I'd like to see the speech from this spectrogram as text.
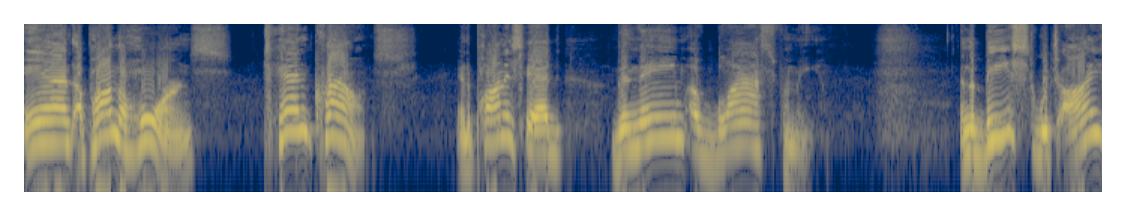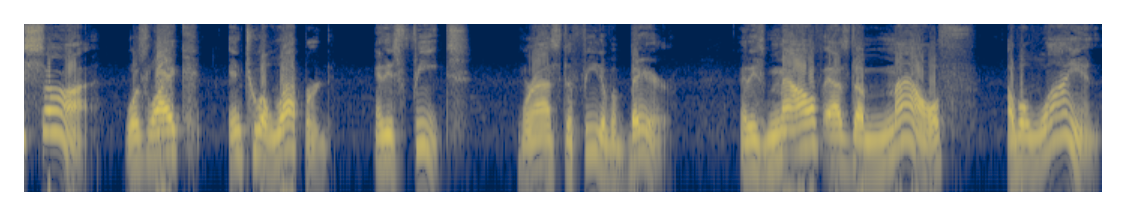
And upon the horns, ten crowns, and upon his head, the name of blasphemy. And the beast which I saw was like unto a leopard and his feet were as the feet of a bear, and his mouth as the mouth of a lion.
